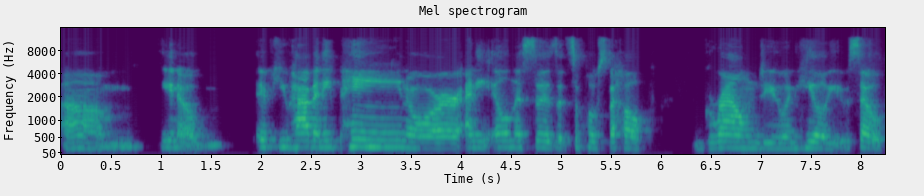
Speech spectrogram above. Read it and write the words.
um, you know, if you have any pain or any illnesses, it's supposed to help ground you and heal you. So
